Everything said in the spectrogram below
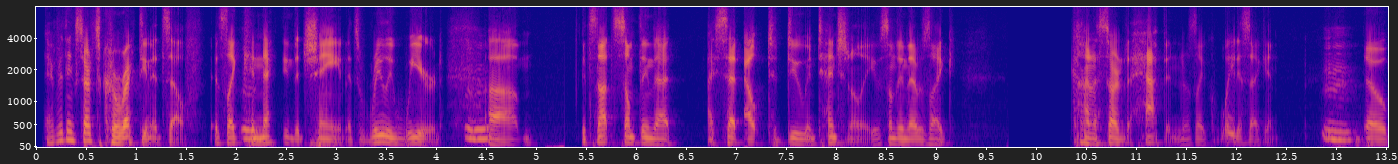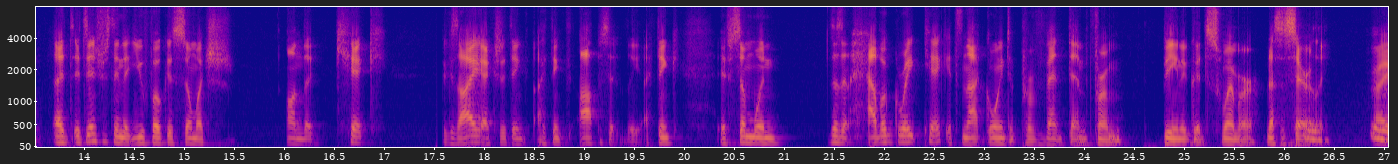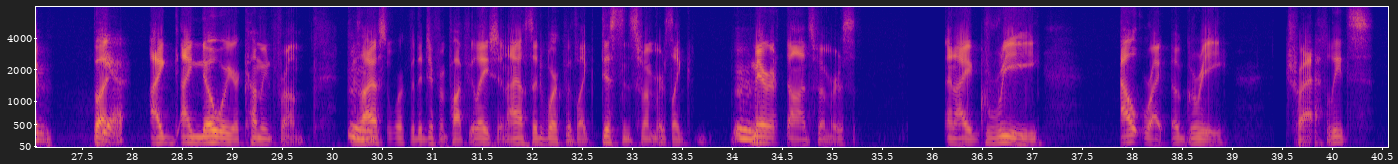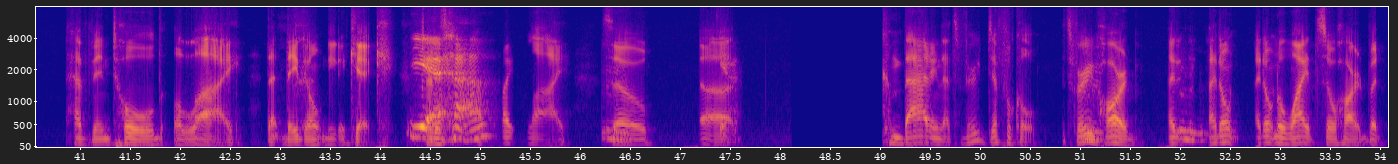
everything starts correcting itself. It's like mm. connecting the chain. It's really weird. Mm-hmm. Um, it's not something that I set out to do intentionally. It was something that was like kind of started to happen. It was like, wait a second. So it, it's interesting that you focus so much on the kick because I actually think I think oppositely. I think if someone doesn't have a great kick, it's not going to prevent them from being a good swimmer necessarily, mm-hmm. right? Mm-hmm. But yeah. I I know where you're coming from because mm-hmm. I also work with a different population. I also work with like distance swimmers, like mm-hmm. marathon swimmers, and I agree, outright agree, triathletes have been told a lie that they don't need a kick. Yeah, right lie. Mm-hmm. So, uh, yeah. combating that's very difficult. It's very mm-hmm. hard. I, mm-hmm. I don't I don't know why it's so hard, but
